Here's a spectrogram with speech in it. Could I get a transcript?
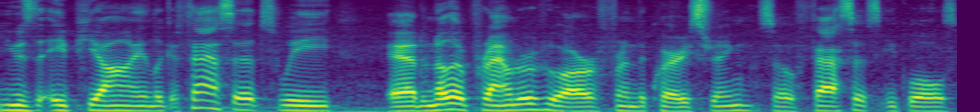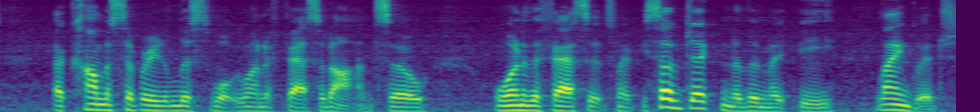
use the API and look at facets. We add another parameter to our friend the query string. So facets equals a comma separated list of what we want to facet on. So one of the facets might be subject, another might be language.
